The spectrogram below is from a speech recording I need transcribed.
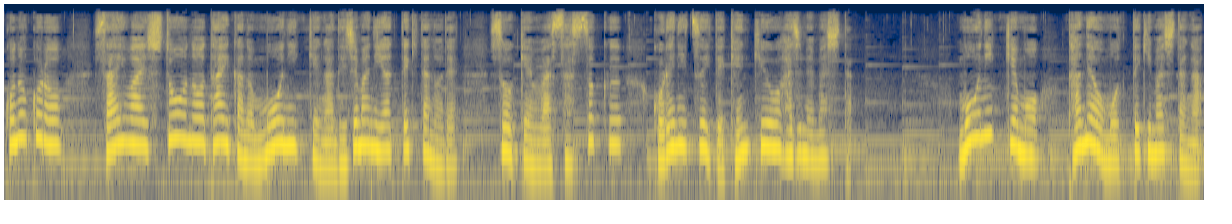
この頃、幸い首都の大家の毛日家が出島にやってきたので、宗賢は早速これについて研究を始めました。毛日家も種を持ってきましたが、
